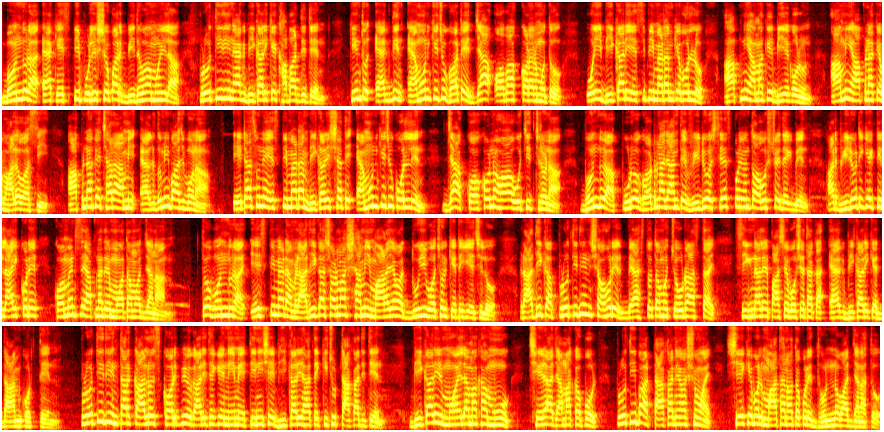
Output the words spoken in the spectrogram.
বন্ধুরা, এক SP police super বিধবা মহিলা প্রতিদিন এক ভিখারিকে খাবার দিতেন। কিন্তু একদিন এমন কিছু ঘটে যা অবাক করার মতো। ওই ভিখারি এসপি ম্যাডামকে বলল, আপনি আমাকে বিয়ে করুন। আমি আপনাকে ভালোবাসি। আপনাকে ছাড়া আমি একদমই বাঁচব না। এটা শুনে এসপি ম্যাডাম ভিখারির সাথে এমন কিছু করলেন যা কখনো হওয়া উচিত ছিল না। বন্ধুরা, পুরো ঘটনা জানতে ভিডিও শেষ পর্যন্ত অবশ্যই দেখবেন। আর ভিডিওটিকে একটি লাইক করে কমেন্টসে আপনাদের মতামত জানান। তো বন্ধুরা এসপি ম্যাডাম রাধিকা শর্মার স্বামী মারা যাওয়ার দুই বছর কেটে গিয়েছিল। রাধিকা প্রতিদিন শহরের ব্যস্ততম চৌরাস্তায় সিগন্যালের পাশে বসে থাকা এক ভিখারিকে দান করতেন। প্রতিদিন তার কালো স্করপিও গাড়ি থেকে নেমে তিনি সেই ভিখারির হাতে কিছু টাকা দিতেন। ভিখারির ময়লা মাখা মুখ ছেঁড়া জামা কাপড় প্রতিবার টাকা নেওয়ার সময় সে কেবল মাথা নত করে ধন্যবাদ জানাতো।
